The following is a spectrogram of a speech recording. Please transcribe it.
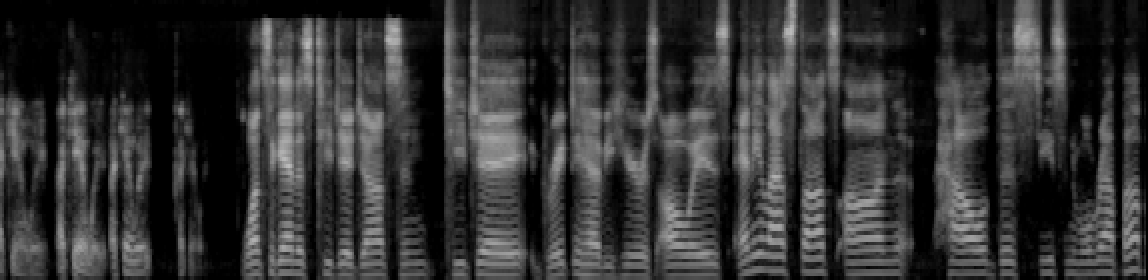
I can't wait. I can't wait. I can't wait. I can't wait. Once again, it's TJ Johnson. TJ, great to have you here as always. Any last thoughts on how this season will wrap up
